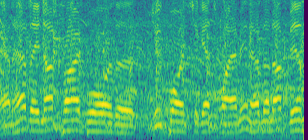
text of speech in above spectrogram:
And had they not tried for the two points against Miami, and had there not been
